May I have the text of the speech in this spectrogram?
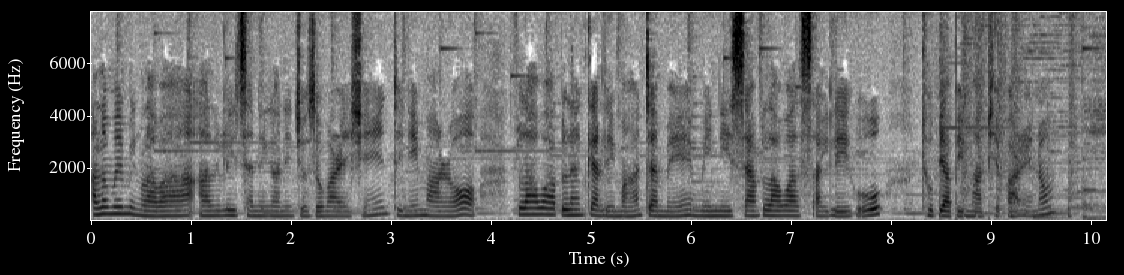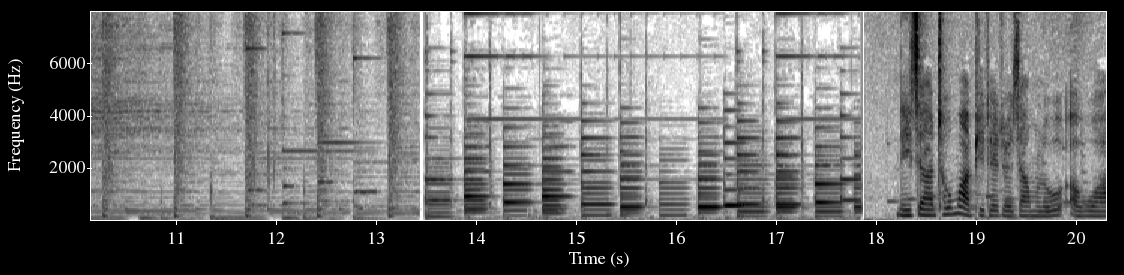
အားလုံးပဲမင်္ဂလာပါအာလူလေး channel ကနေကြိုဆိုပါရရှင်ဒီနေ့မှာတော့ flower blanket လေးမှာတက်မဲ့ mini sunflower site လေးကိုထုတ်ပြပေးမှာဖြစ်ပါတယ်เนาะနေကြထုံးမှဖြစ်တဲ့အတွက်ကြောင့်မလို့အဝါ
